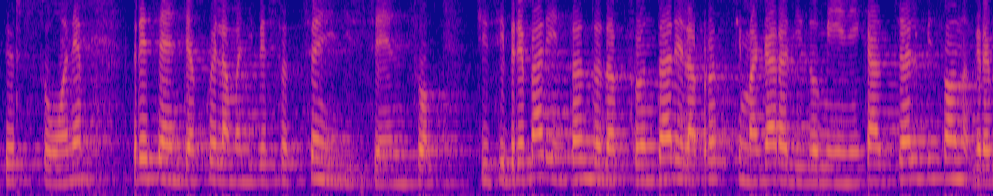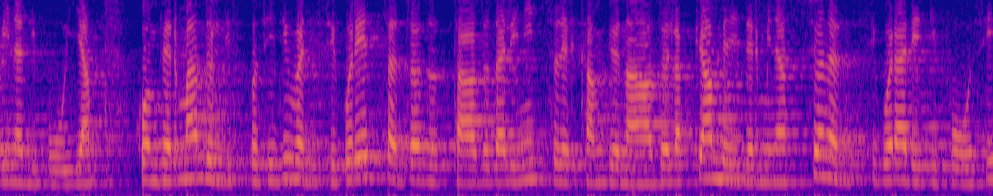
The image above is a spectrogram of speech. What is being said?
persone presenti a quella manifestazione di dissenso. Ci si prepara intanto ad affrontare la prossima gara di domenica Gelbison Gravina di Puglia, confermando il dispositivo di sicurezza già adottato dall'inizio del campionato e la più ampia determinazione ad assicurare ai tifosi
